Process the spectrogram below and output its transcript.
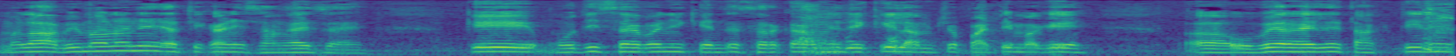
मला अभिमानाने या ठिकाणी सांगायचं आहे की मोदी साहेबांनी केंद्र सरकारने देखील आमच्या पाठीमागे उभे राहिले ताकदीने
